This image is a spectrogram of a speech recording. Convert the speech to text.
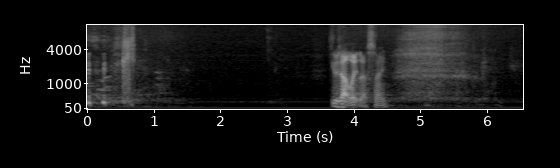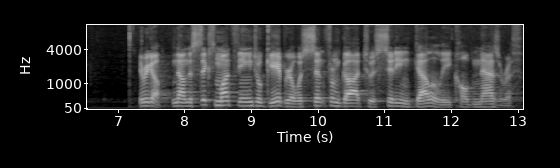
he was out late last night. Here we go. Now, in the sixth month, the angel Gabriel was sent from God to a city in Galilee called Nazareth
